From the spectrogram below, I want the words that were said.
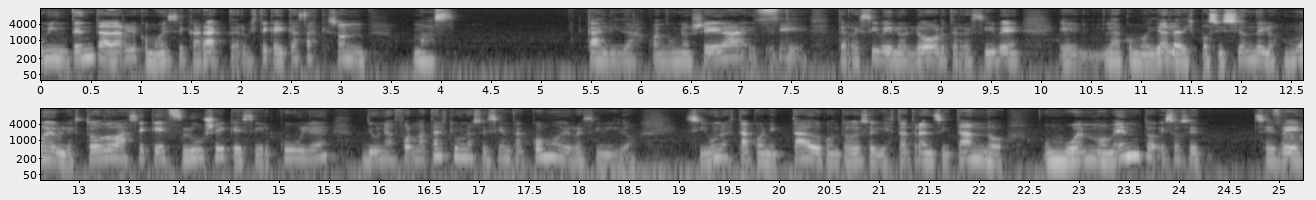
uno intenta darle como ese carácter. Viste que hay casas que son más cálidas. Cuando uno llega, eh, te, recibe el olor, te recibe eh, la comodidad, la disposición de los muebles, todo hace que fluya y que circule de una forma tal que uno se sienta cómodo y recibido. Si uno está conectado con todo eso y está transitando un buen momento, eso se, se, ve,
